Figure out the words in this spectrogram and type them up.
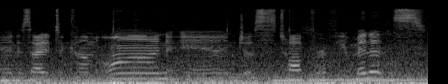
and decided to come on and just talk for a few minutes.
